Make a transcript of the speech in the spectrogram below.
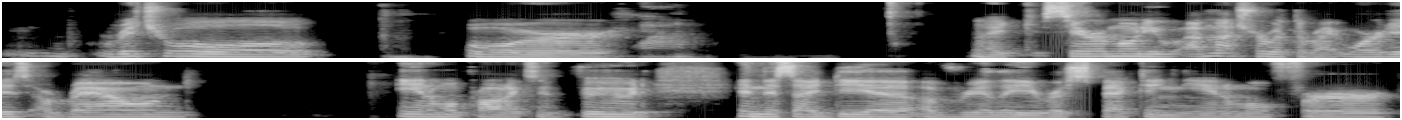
ritual or like ceremony, I'm not sure what the right word is, around animal products and food and this idea of really respecting the animal for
